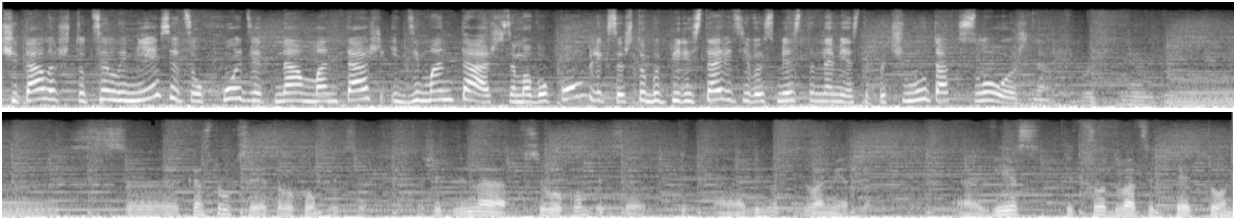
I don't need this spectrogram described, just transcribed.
читала, что целый месяц уходит на монтаж и демонтаж самого комплекса, чтобы переставить его с места на место. Почему так сложно? Начну э, с э, конструкции этого комплекса. Значит, длина всего комплекса э, 92 метра, Э, вес 525 тонн.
